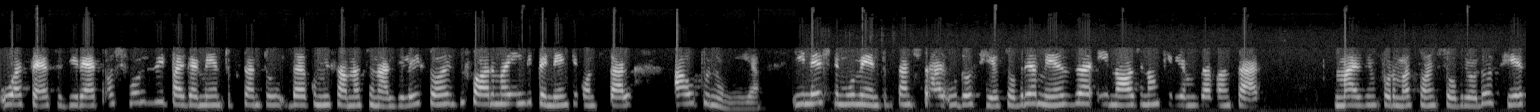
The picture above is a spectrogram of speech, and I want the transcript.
o acesso direto aos fundos e pagamento, portanto, da Comissão Nacional de Eleições de forma independente e com total autonomia. E neste momento, portanto, está o dossiê sobre a mesa e nós não queríamos avançar mais informações sobre o dossiê.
